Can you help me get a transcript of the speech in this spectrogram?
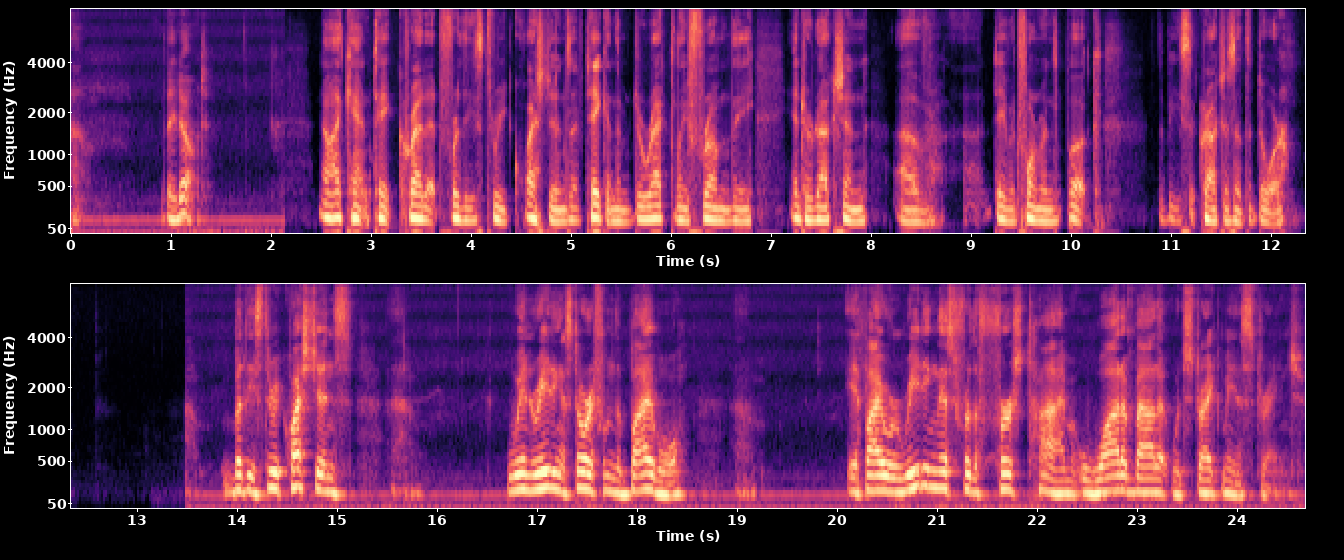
uh, they don't. Now, I can't take credit for these three questions. I've taken them directly from the introduction of uh, David Fohrman's book, The Beast That Crouches at the Door. but these three questions, uh, when reading a story from the Bible, um, if I were reading this for the first time, what about it would strike me as strange?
